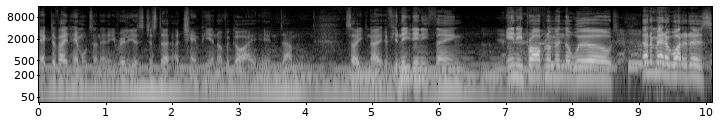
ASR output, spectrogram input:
Activate Hamilton, and he really is just a, a champion of a guy. And um, so, you know, if you need anything, any problem in the world, doesn't matter what it is,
